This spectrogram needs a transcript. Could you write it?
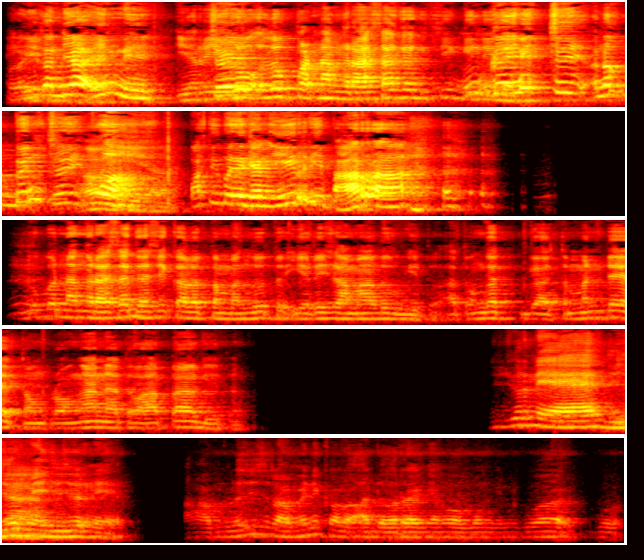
apalagi kan dia ini Iri cuy lu lu pernah ngerasa gak sih gini? enggak ini cuy anak band cuy Oh, wah iya. pasti banyak yang iri parah Lu pernah ngerasa gak sih kalau temen lu tuh iri sama lu gitu? Atau enggak gak temen deh, tongkrongan atau apa gitu? Jujur nih ya jujur Ya. nih jujur nih. Alhamdulillah sih selama ini kalau ada orang yang ngomongin gua, gua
